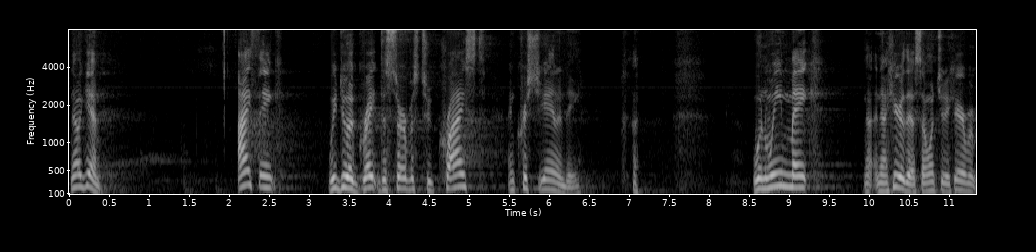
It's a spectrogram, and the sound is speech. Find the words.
Now, again, I think we do a great disservice to Christ and Christianity when we make now, now, hear this. I want you to hear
